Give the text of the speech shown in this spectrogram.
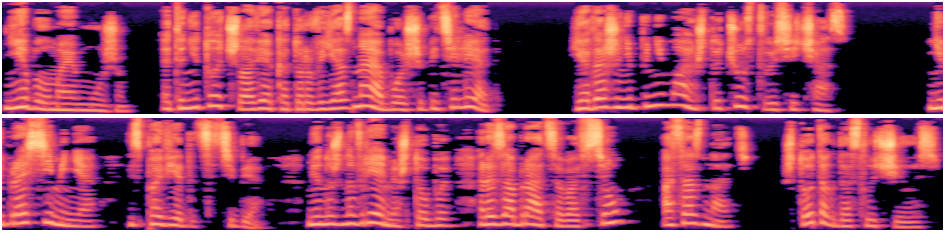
не был моим мужем. Это не тот человек, которого я знаю больше пяти лет. Я даже не понимаю, что чувствую сейчас. Не проси меня исповедаться тебе. Мне нужно время, чтобы разобраться во всем, осознать, что тогда случилось.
